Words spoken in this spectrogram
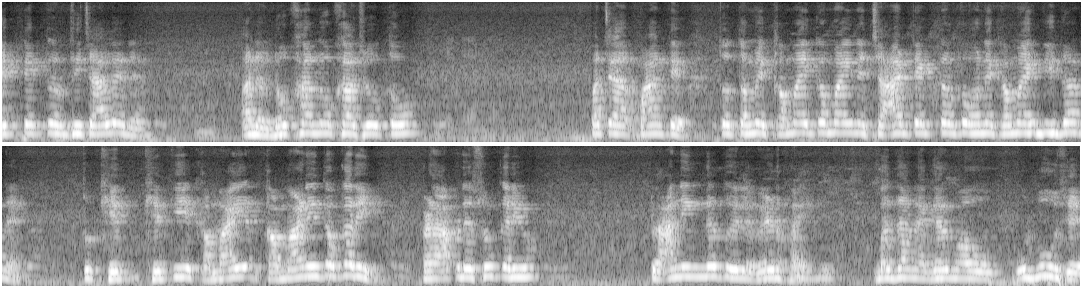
એક ટ્રેક્ટરથી ચાલે ને? અને નોખા નોખા છો તો? પચાસ, પાંચ તો તમે કમાઈ કમાઈને ચાર ટ્રેક્ટર તો અને કમાઈ દીધા ને? તો ખેતીએ કમાઈ, કમાણી તો કરી, પણ આપણે શું કર્યું? પ્લાનિંગ નહોતું એટલે વેડફાઈ ગયું. બધાના ઘરમાં ઊભું છે.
